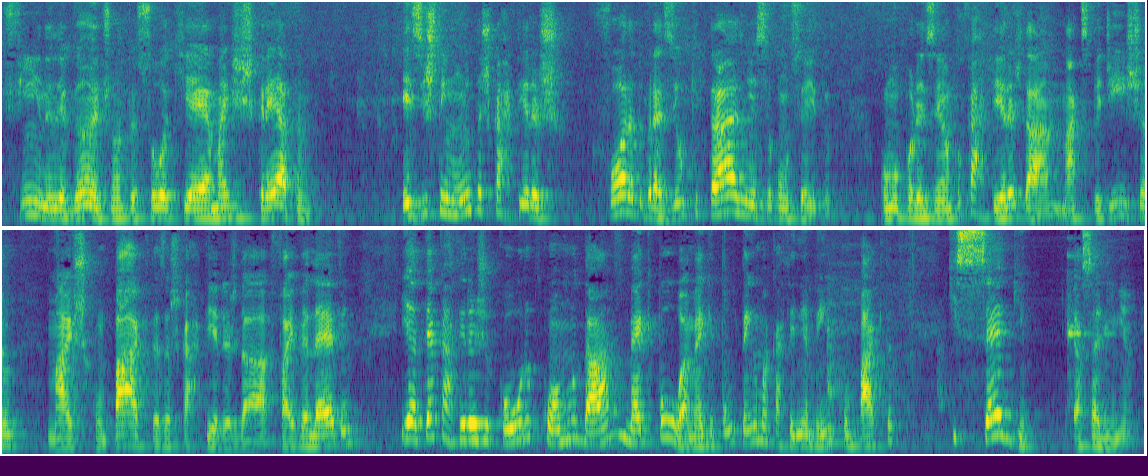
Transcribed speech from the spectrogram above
fina, elegante, uma pessoa que é mais discreta. Existem muitas carteiras fora do Brasil que trazem esse conceito, como por exemplo carteiras da Maxpedition, mais compactas, as carteiras da 511 e até carteiras de couro como da Magpul. A Magpul tem uma carteirinha bem compacta que segue essa linha.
